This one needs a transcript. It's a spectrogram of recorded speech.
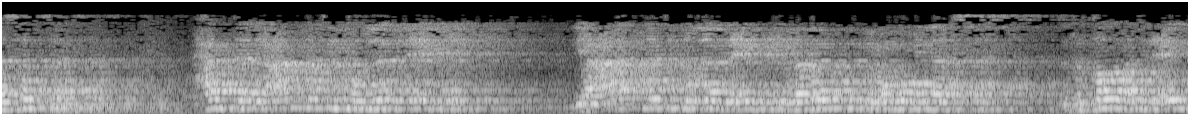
مسبسه حتى لعامة طلاب العلم لعامة طلاب العلم ما بالكم بعموم الناس لكن طلبه العلم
